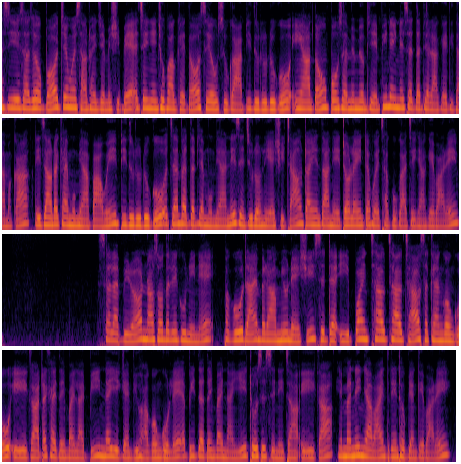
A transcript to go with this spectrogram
NCA စာချုပ်အပေါ်ကျင်းဝင်ဆောင်ထိုင်ခြင်းမရှိဘဲအကြိမ်ကြိမ်ချိုးဖောက်ခဲ့သောစေအုပ်စုကပြည်သူလူထုကိုအင်အားသုံးပုံစံမျိုးမျိုးဖြင့်ဖိနှိပ်နှိပ်စက်တပ်ဖြတ်လာခဲ့သည့်တာမကလေကြောင်းတိုက်ခိုက်မှုများပါဝင်ပြည်သူလူထုကိုအကြမ်းဖက်တပ်ဖြတ်မှုများနေ့စဉ်ကျူးလွန်လျက်ရှိကြောင်းတိုင်းရင်းသားနှင့်တော်လိုင်းတပ်ဖွဲ့6ခုကကြေညာခဲ့ပါတယ် ဆက်လက်ပြီးတော့နောက်ဆုံးသတင်းခုအနေနဲ့ပဲခူးတိုင်းဗတောင်မြို့နယ်ရှိစစ်တပ် E.666 စခန်းကုန်းကို AA ကတိုက်ခိုက်သိမ်းပိုက်လိုက်ပြီးနေရီကန်ပြူဟာကုန်းကိုလည်းအပိသက်သိမ်းပိုက်နိုင်ရေးထိုးစစ်ဆင်နေကြောင်း AA ကယမန်နေ့ညပိုင်းသတင်းထုတ်ပြန်ခဲ့ပါတယ်။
